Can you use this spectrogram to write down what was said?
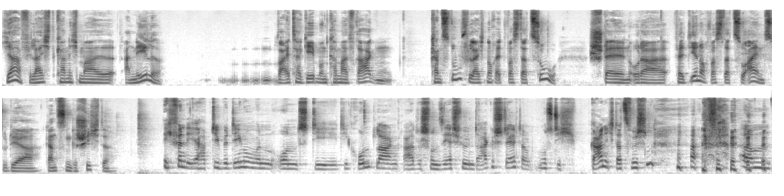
ja, vielleicht kann ich mal Anele weitergeben und kann mal fragen, kannst du vielleicht noch etwas dazu stellen oder fällt dir noch was dazu ein zu der ganzen Geschichte? Ich finde, ihr habt die Bedingungen und die, die Grundlagen gerade schon sehr schön dargestellt. Da musste ich gar nicht dazwischen. ähm,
